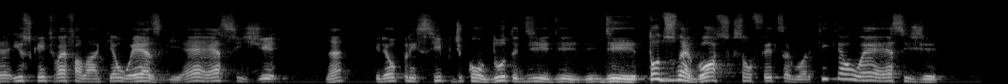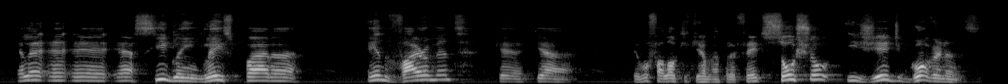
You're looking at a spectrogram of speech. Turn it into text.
é isso que a gente vai falar, que é o ESG, ESG, né? Ele é o princípio de conduta de, de, de, de todos os negócios que são feitos agora. O que é o ESG? Ela é, é, é, é a sigla em inglês para Environment, que é, que é a, eu vou falar o que é mais para frente, Social e G de Governance.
